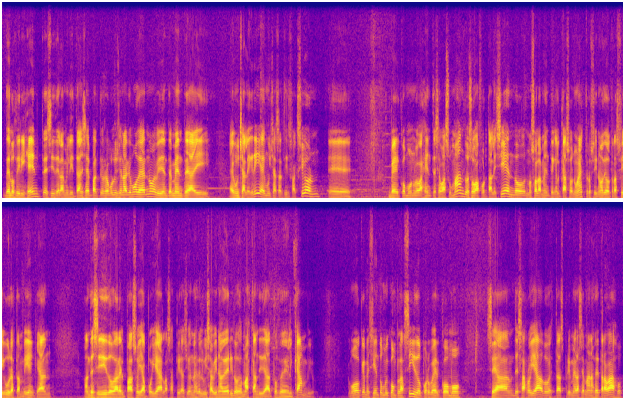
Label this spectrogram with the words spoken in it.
de los dirigentes y de la militancia del Partido Revolucionario Moderno, evidentemente hay, hay mucha alegría, hay mucha satisfacción. Eh, ver cómo nueva gente se va sumando, eso va fortaleciendo, no solamente en el caso nuestro, sino de otras figuras también que han han decidido dar el paso y apoyar las aspiraciones de Luis Abinader y los demás candidatos del cambio. De modo que me siento muy complacido por ver cómo se han desarrollado estas primeras semanas de trabajo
